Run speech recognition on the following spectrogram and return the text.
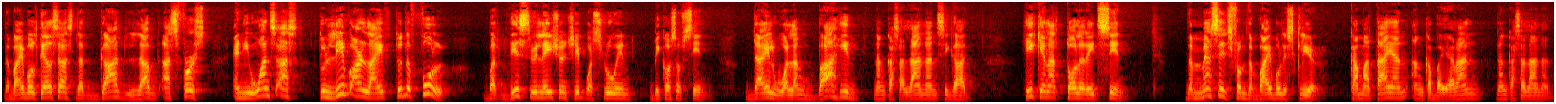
The Bible tells us that God loved us first and He wants us to live our life to the full. But this relationship was ruined because of sin. Dahil walang bahid ng kasalanan si God. He cannot tolerate sin. The message from the Bible is clear. Kamatayan ang kabayaran ng kasalanan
